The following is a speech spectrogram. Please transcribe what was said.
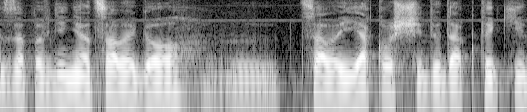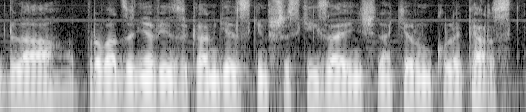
zapewnienia całego, całej jakości dydaktyki dla prowadzenia w języku angielskim wszystkich zajęć na kierunku lekarskim.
